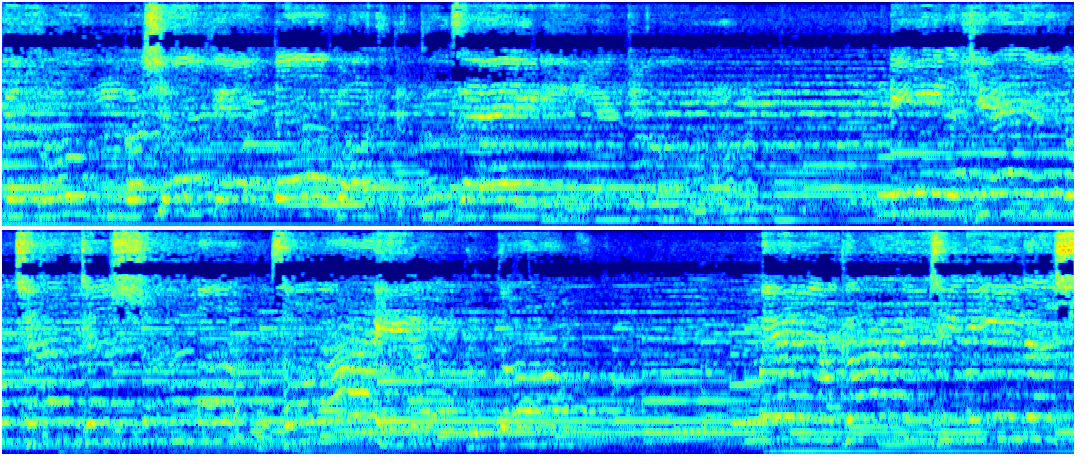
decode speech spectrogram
边风光，身边的我，都不在你眼中。你的眼中藏着什么？我从来都不懂。没有关系，你的世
